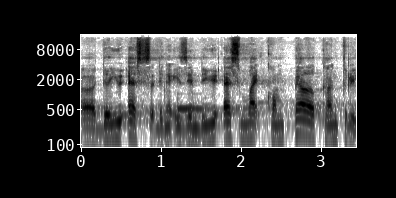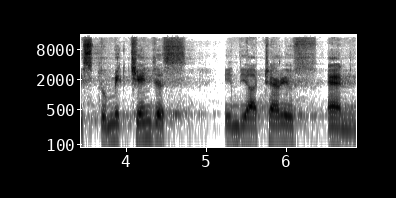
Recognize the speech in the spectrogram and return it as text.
uh, the US dengan izin the US might compel countries to make changes in their tariffs and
